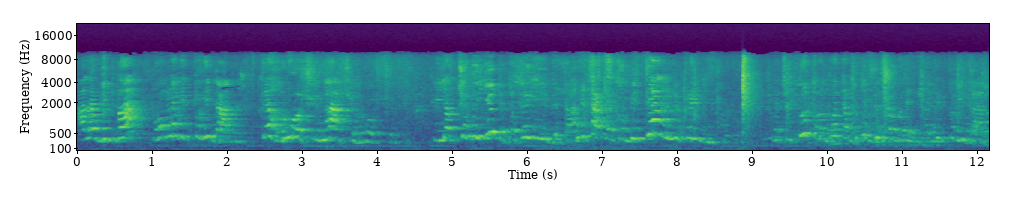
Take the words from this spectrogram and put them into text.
Але від вас повна відповідальність. Це гроші, наші гроші. І якщо ви їдете, то їдете, а не так, як обіцяли, не приїдете. Значить, тут робота буде дуже велика, відповідальна.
